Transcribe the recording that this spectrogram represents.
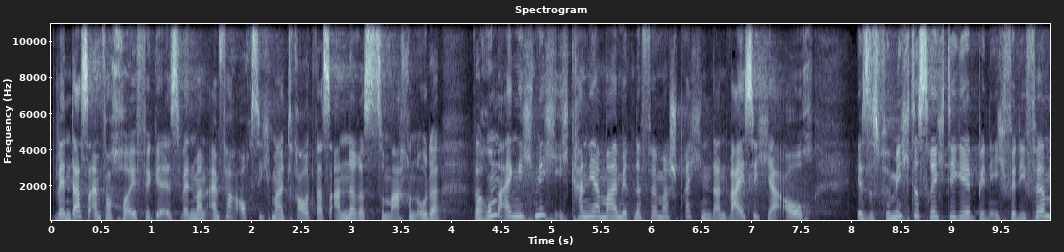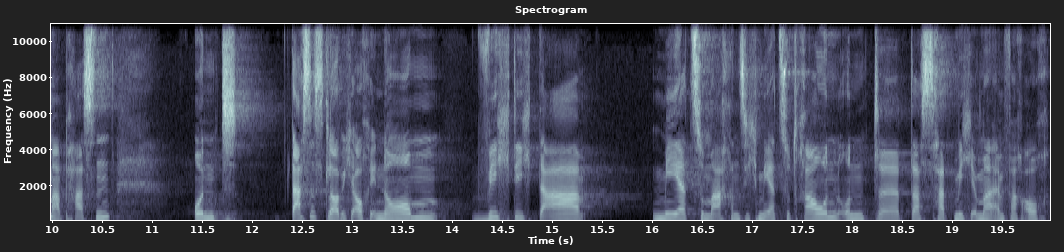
wenn das einfach häufiger ist, wenn man einfach auch sich mal traut, was anderes zu machen oder warum eigentlich nicht? Ich kann ja mal mit einer Firma sprechen, dann weiß ich ja auch, ist es für mich das Richtige, bin ich für die Firma passend? Und das ist, glaube ich, auch enorm wichtig, da mehr zu machen, sich mehr zu trauen. Und äh, das hat mich immer einfach auch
